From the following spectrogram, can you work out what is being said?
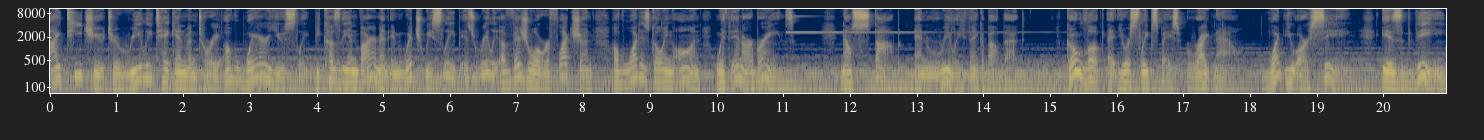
I teach you to really take inventory of where you sleep because the environment in which we sleep is really a visual reflection of what is going on within our brains. Now stop and really think about that. Go look at your sleep space right now. What you are seeing is the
